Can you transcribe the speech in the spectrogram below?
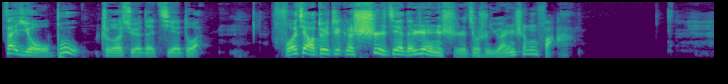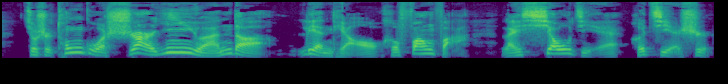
在有部哲学的阶段。佛教对这个世界的认识就是原生法，就是通过十二因缘的链条和方法来消解和解释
